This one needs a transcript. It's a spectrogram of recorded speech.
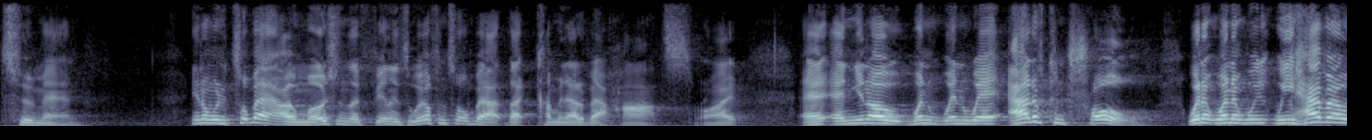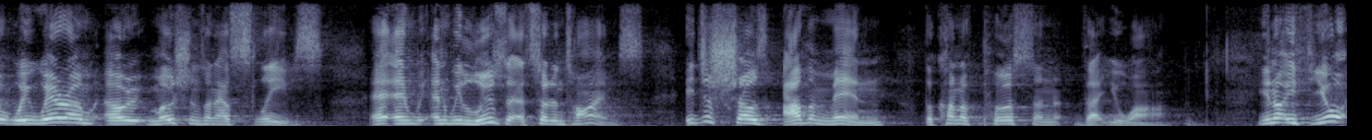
to man. You know, when we talk about our emotions and feelings, we often talk about that coming out of our hearts, right? And, and you know, when, when we're out of control, when, when we, we, have our, we wear our, our emotions on our sleeves, and, and, we, and we lose it at certain times, it just shows other men the kind of person that you are. You know, if you're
